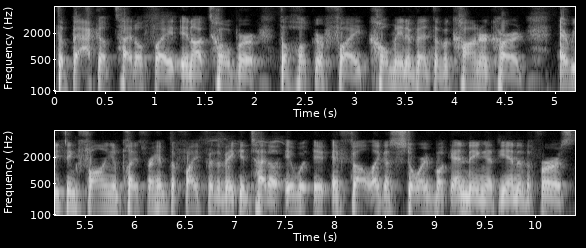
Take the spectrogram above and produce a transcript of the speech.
The backup title fight in October, the Hooker fight, co-main event of a Conor card, everything falling in place for him to fight for the vacant title. It it, it felt like a storybook ending at the end of the first,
